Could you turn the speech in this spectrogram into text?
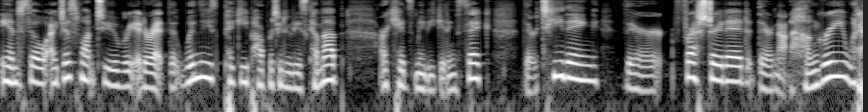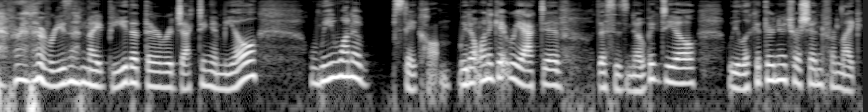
And so I just want to reiterate that when these picky opportunities come up, our kids may be getting sick, they're teething, they're frustrated, they're not hungry, whatever the reason might be that they're rejecting a meal, we want to stay calm. We don't want to get reactive. This is no big deal. We look at their nutrition from like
